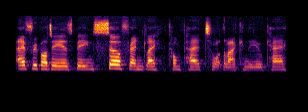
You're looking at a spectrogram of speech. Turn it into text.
everybody has been so friendly compared to what they're like in the UK.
